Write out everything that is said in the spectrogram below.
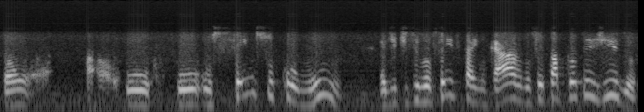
Então, o, o, o senso comum é de que se você está em casa, você está protegido.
